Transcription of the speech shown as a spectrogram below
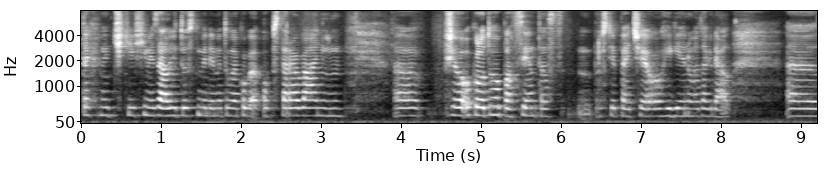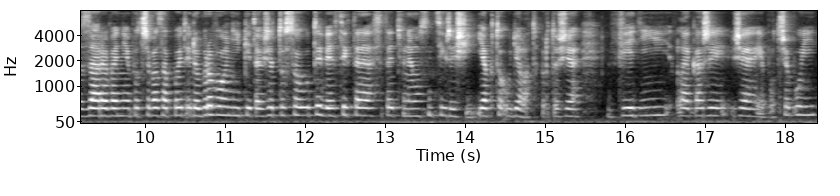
techničtějšími záležitostmi, dejme tomu jako obstaráváním všeho okolo toho pacienta, prostě péče o hygienu a tak dále. Zároveň je potřeba zapojit i dobrovolníky, takže to jsou ty věci, které se teď v nemocnicích řeší. Jak to udělat, protože vědí lékaři, že je potřebují,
